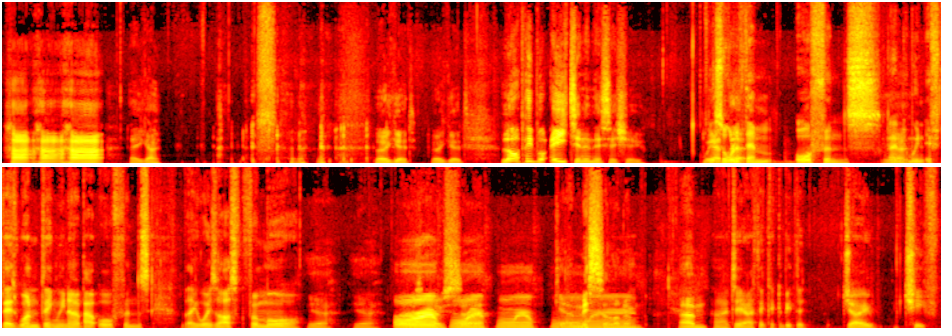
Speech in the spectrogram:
ha ha ha. There you go. very good. Very good. A lot of people eating in this issue. We it's all the- of them orphans, Yeah. and we, if there's one thing we know about orphans, they always ask for more. Yeah, yeah. Uh, get a missile on them. Um, Oh dear, I think I could be the Joe chief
